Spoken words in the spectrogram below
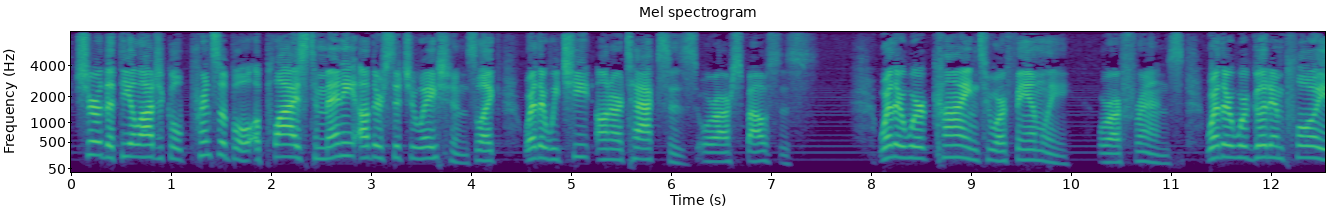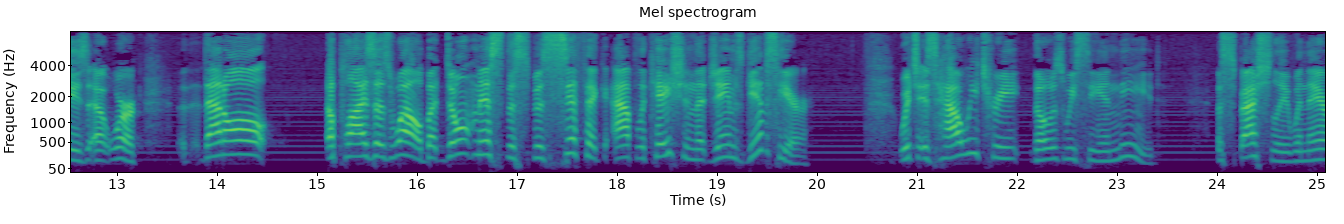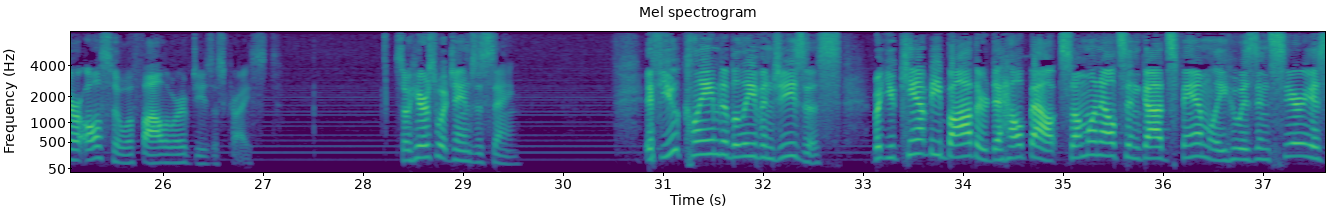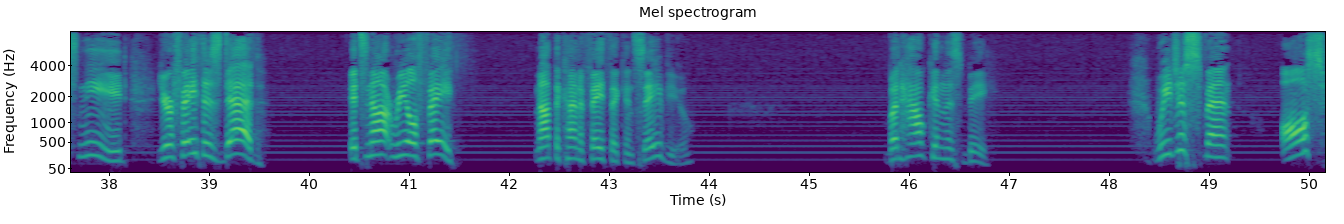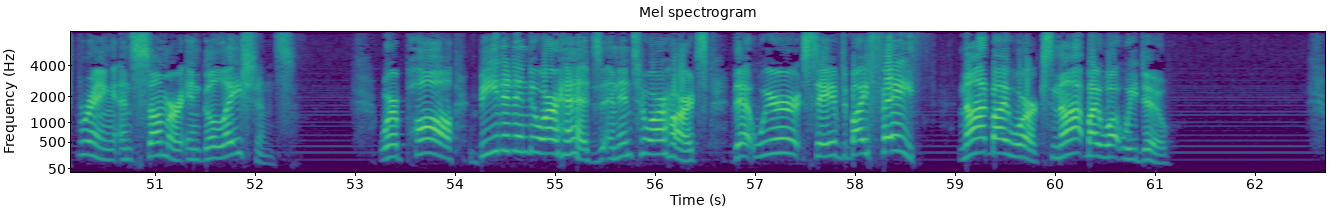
Sure, the theological principle applies to many other situations, like whether we cheat on our taxes or our spouses, whether we're kind to our family or our friends, whether we're good employees at work. That all applies as well, but don't miss the specific application that James gives here, which is how we treat those we see in need, especially when they are also a follower of Jesus Christ. So here's what James is saying If you claim to believe in Jesus, but you can't be bothered to help out someone else in God's family who is in serious need, your faith is dead. It's not real faith, not the kind of faith that can save you. But how can this be? We just spent all spring and summer in Galatians, where Paul beat it into our heads and into our hearts that we're saved by faith, not by works, not by what we do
